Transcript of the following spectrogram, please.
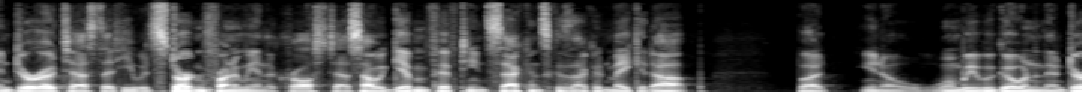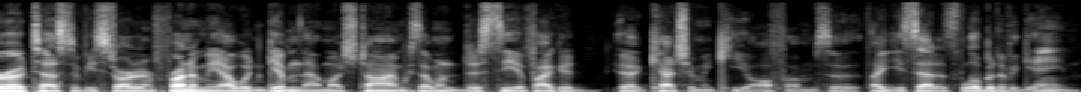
enduro test that he would start in front of me in the cross test, I would give him 15 seconds because I could make it up. But you know, when we would go into the enduro test, if he started in front of me, I wouldn't give him that much time because I wanted to see if I could uh, catch him and key off him. So, like you said, it's a little bit of a game.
